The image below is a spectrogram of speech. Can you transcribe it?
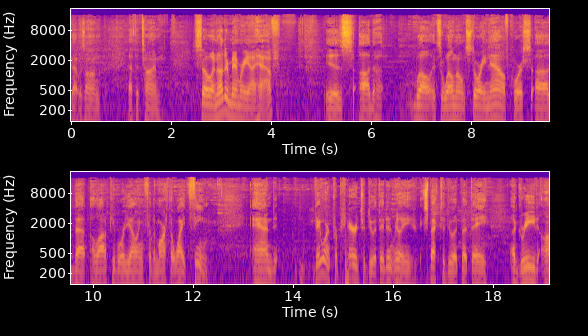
that was on at the time. So another memory I have is uh, the well, it's a well known story now, of course, uh, that a lot of people were yelling for the Martha White theme. And they weren't prepared to do it. They didn't really expect to do it, but they agreed uh,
